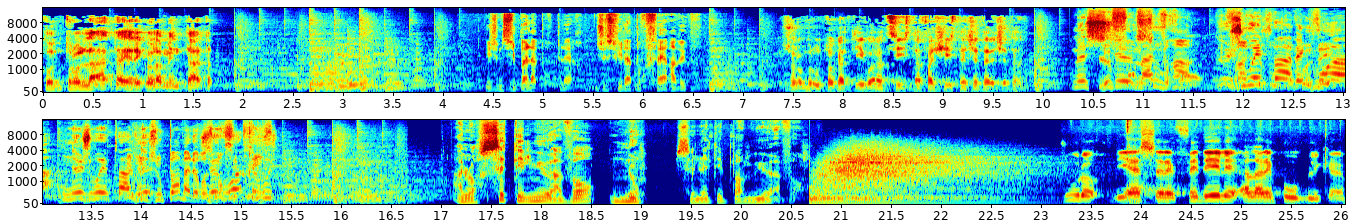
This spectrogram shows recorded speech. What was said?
controllata e regolamentata. Mais je ne suis pas là pour plaire. Je suis là pour faire avec vous. Sono brutto, cattivo, razzista, fascista, eccetera, eccetera. Monsieur Le fonds Macron, souverain, ne jouez pas avec moi, ne jouez pas. Mais je ne joue pas malheureusement Je vois cette que crise. vous... Alors c'était mieux avant Non, ce n'était pas mieux avant. Giuro di essere fedele alla Repubblica.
